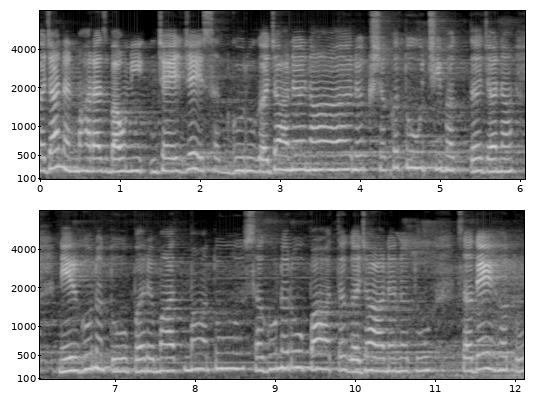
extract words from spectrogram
गजानन महाराज बावनी जय जय सद्गुरु गजानना रक्षक तूची भक्त जना निर्गुण तू परमात्मा तू सगुण रूपात गजानन तू सदेह तू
